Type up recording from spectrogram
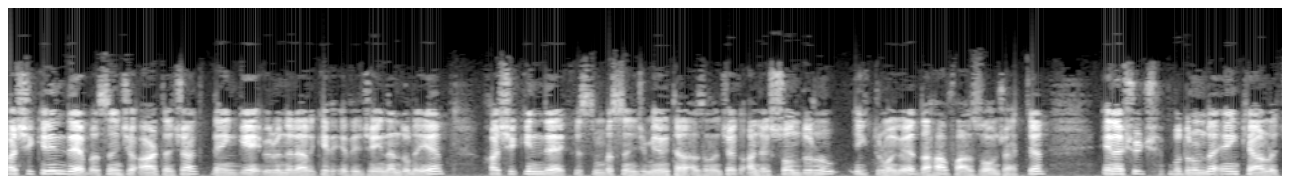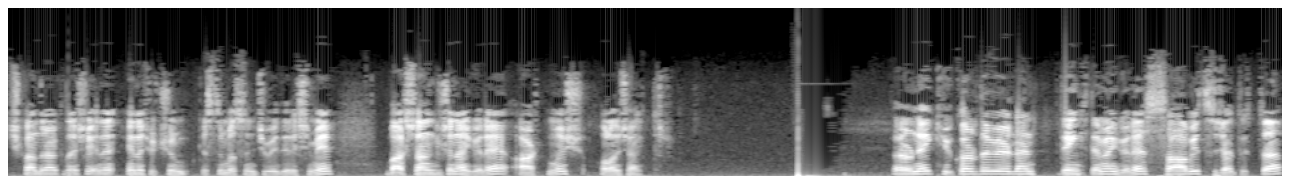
H2'nin de basıncı artacak. Denge ürünlere hareket edeceğinden dolayı H2'nin de kısım basıncı bir miktar azalacak. Ancak son durum ilk duruma göre daha fazla olacaktır. NH3 bu durumda en karlı çıkandır arkadaşlar. NH3'ün kısım basıncı ve derişimi başlangıcına göre artmış olacaktır. Örnek yukarıda verilen denkleme göre sabit sıcaklıkta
